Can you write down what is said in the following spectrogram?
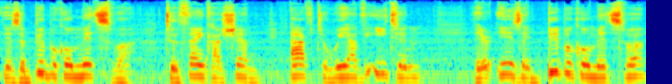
there's a biblical mitzvah to thank Hashem after we have eaten, there is a biblical mitzvah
